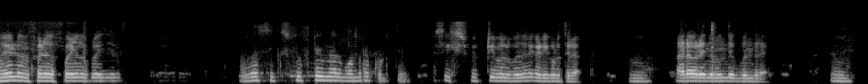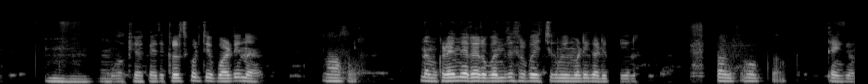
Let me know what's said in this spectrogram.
ಹೇಳಿ ಫೈನಲ್ ಫೈನಲ್ ಪ್ರೈಸ್ ಅದೇ ಸಿಕ್ಸ್ ಫಿಫ್ಟಿ ಮೇಲೆ ಬಂದ್ರೆ ಕೊಡ್ತೀವಿ. ಸಿಕ್ಸ್ ಫಿಫ್ಟಿ ಮೇಲೆ ಬಂದ್ರೆ ಗಾಡಿ ಕೊಡ್ತೀರಾ? ಆರವರಿಂದ ಮುಂದಕ್ಕೆ ಬಂದ್ರೆ? ಹ್ಮ್. ಓಕೆ ಓಕೆ ಆಯ್ತು ಕಳ್ಸ್ಕೊಡ್ತೀವಿ ಪಾರ್ಟಿನ? ಹಾ ಸರ್ ನಮ್ಮ ಕಡೆಯಿಂದ ಯಾರು ಬಂದ್ರೆ ಸ್ವಲ್ಪ ಹೆಚ್ಚು ಕಮ್ಮಿ ಮಾಡಿ ಗಾಡಿ ಕೊಡಿ ಥ್ಯಾಂಕ್ ಯು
